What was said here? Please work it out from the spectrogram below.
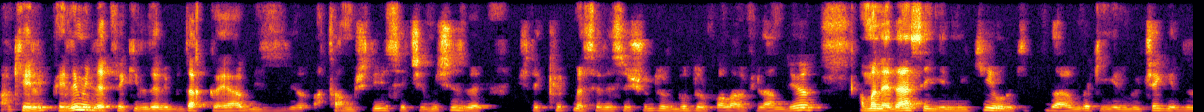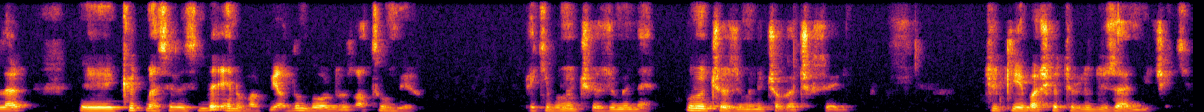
AKP'li milletvekilleri bir dakika ya biz atanmış değil seçilmişiz ve işte Kürt meselesi şudur budur falan filan diyor. Ama nedense 22 yıllık iktidarındaki 23'e girdiler. Ee, Kürt meselesinde en ufak bir adım doğru atılmıyor. Peki bunun çözümü ne? Bunun çözümünü çok açık söyleyeyim. Türkiye başka türlü düzelmeyecek.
